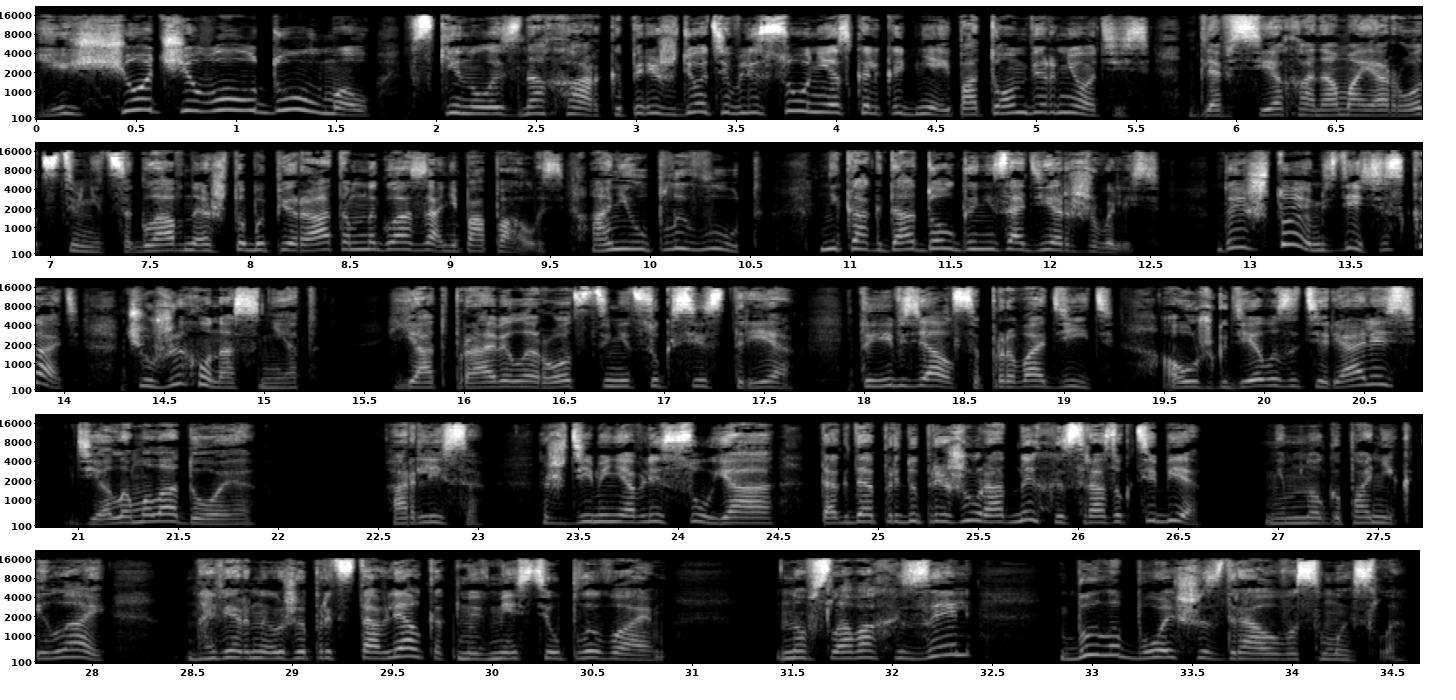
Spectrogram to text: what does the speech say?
«Еще чего удумал!» — вскинулась знахарка. «Переждете в лесу несколько дней, потом вернетесь. Для всех она моя родственница. Главное, чтобы пиратам на глаза не попалась. Они уплывут. Никогда долго не задерживались. Да и что им здесь искать? Чужих у нас нет. Я отправила родственницу к сестре. Ты взялся проводить. А уж где вы затерялись, дело молодое. Орлиса, жди меня в лесу. Я тогда предупрежу родных и сразу к тебе». Немного паник Илай, наверное, уже представлял, как мы вместе уплываем, но в словах Изель было больше здравого смысла.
